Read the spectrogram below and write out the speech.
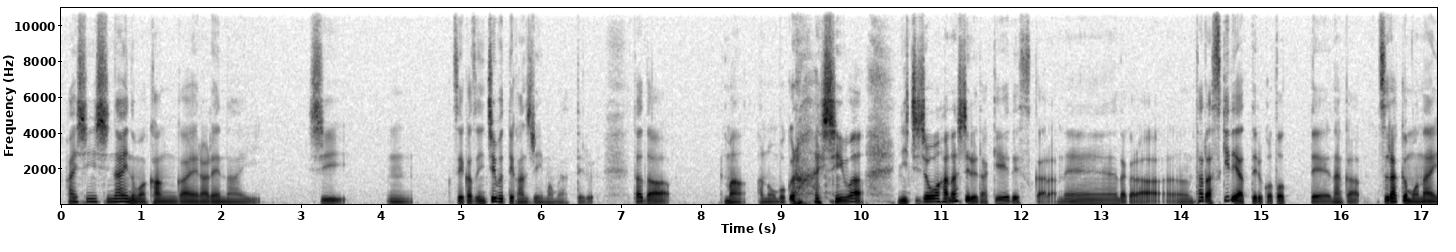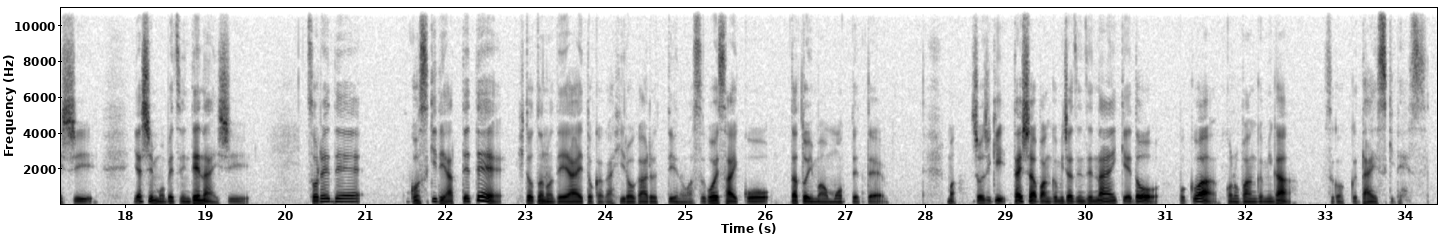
配信しないのは考えられないし、うん、生活の一部って感じで今もやってる。ただまあ、あの僕の配信は日常を話してるだけですからねだから、うん、ただ好きでやってることってなんか辛くもないし野心も別に出ないしそれでこう好きでやってて人との出会いとかが広がるっていうのはすごい最高だと今思っててまあ正直大した番組じゃ全然ないけど僕はこの番組がすごく大好きです。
